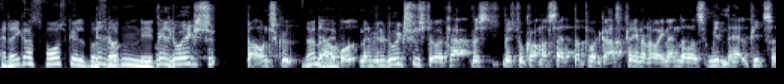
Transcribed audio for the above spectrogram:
Er der ikke også forskel på vil sådan du, et... Vil du ikke... Sy- Nå, undskyld, nej, nej. Jeg men vil du ikke synes, det var klart, hvis, hvis du kom og satte dig på et græsplæne, og der var en anden, der havde smidt en halv pizza?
